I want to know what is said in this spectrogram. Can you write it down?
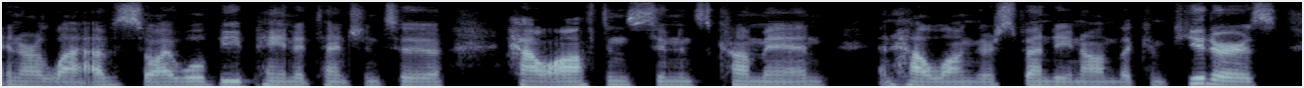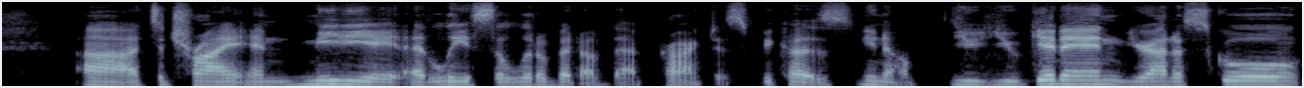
in our labs so i will be paying attention to how often students come in and how long they're spending on the computers uh, to try and mediate at least a little bit of that practice because you know you you get in you're out of school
